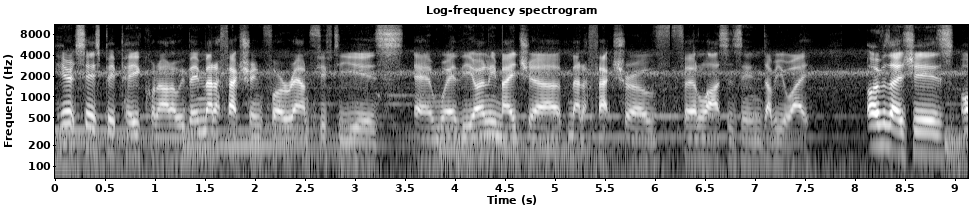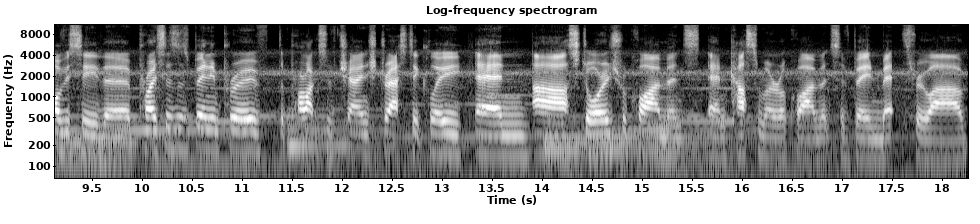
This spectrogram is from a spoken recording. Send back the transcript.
Here at CSBP Kwinana we've been manufacturing for around 50 years and we're the only major manufacturer of fertilisers in WA. Over those years, obviously the process has been improved, the products have changed drastically and our storage requirements and customer requirements have been met through our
